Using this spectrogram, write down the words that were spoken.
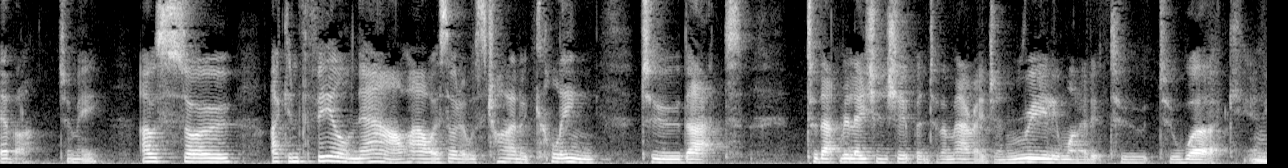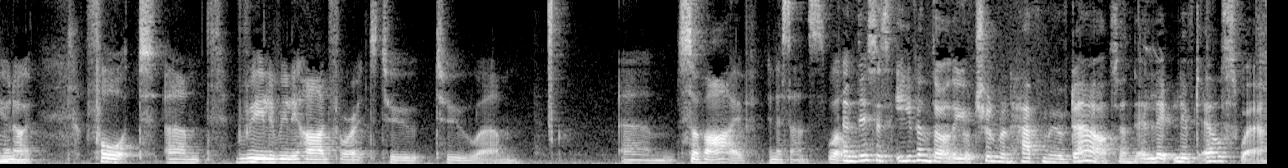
ever to me. I was so, I can feel now how I sort of was trying to cling to that to that relationship and to the marriage and really wanted it to to work and mm. you know fought um, really really hard for it to to um, um, survive in a sense. Well, and this is even though your children have moved out and they li- lived elsewhere.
